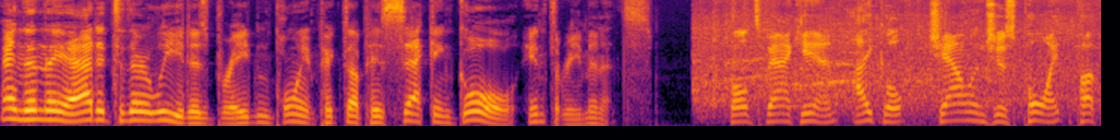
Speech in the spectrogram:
and then they added to their lead as Brayden Point picked up his second goal in 3 minutes. Bolts back in. Eichel challenges point. Puck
